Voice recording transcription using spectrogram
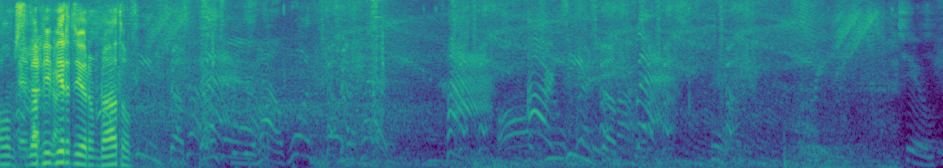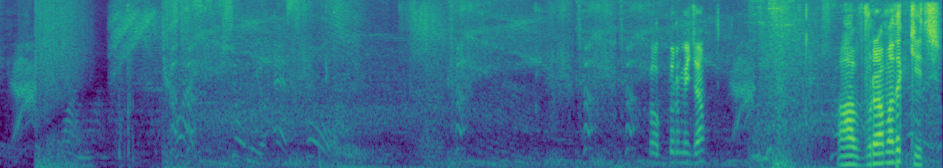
Oğlum Slappy. 1 diyorum rahat ol. Çok durmayacağım. Abi vuramadık ki hiç.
